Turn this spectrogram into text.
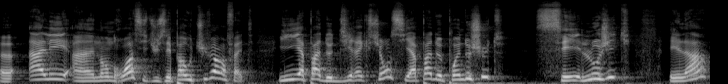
euh, aller à un endroit si tu sais pas où tu vas en fait. Il n'y a pas de direction s'il n'y a pas de point de chute. C'est logique. Et là,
